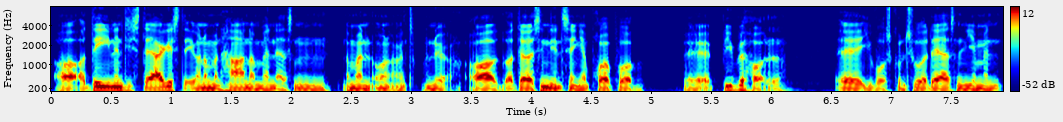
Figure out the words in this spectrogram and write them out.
Og, og det er en af de stærkeste evner, man har, når man er, sådan, når man er en entreprenør. Og, og det er også en af de ting, jeg prøver på at øh, bibeholde øh, i vores kultur. Det er sådan, jamen,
